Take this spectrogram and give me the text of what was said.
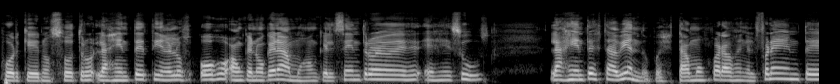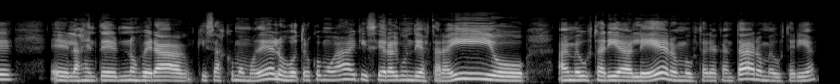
porque nosotros, la gente tiene los ojos, aunque no queramos, aunque el centro es, Jesús, la gente está viendo, pues estamos parados en el frente, eh, la gente nos verá quizás como modelos, otros como, ay, quisiera algún día estar ahí, o a mí me gustaría leer, o me gustaría cantar, o me gustaría,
